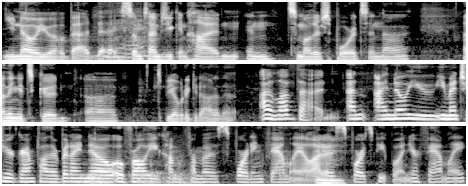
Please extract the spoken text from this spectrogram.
you know you have a bad day. Sometimes you can hide in, in some other sports, and uh, I think it's good uh, to be able to get out of that. I love that. And I know you, you mentioned your grandfather, but I know overall you come from a sporting family, a lot of Mhm. sports people in your family.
